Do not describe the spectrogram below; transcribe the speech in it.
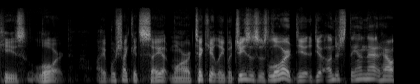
he's Lord. I wish I could say it more articulately, but Jesus is Lord. Do you, do you, understand that? How,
